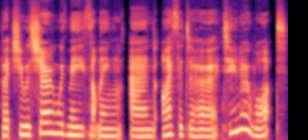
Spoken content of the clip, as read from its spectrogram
But she was sharing with me something, and I said to her, Do you know what?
